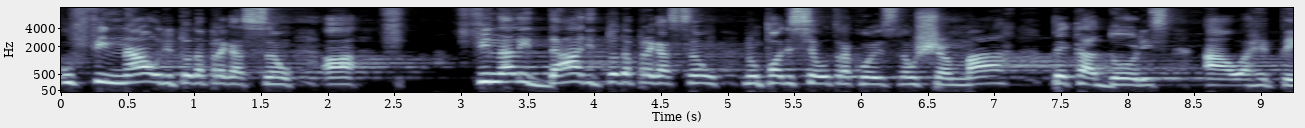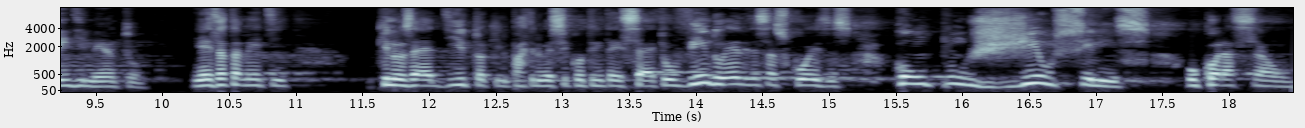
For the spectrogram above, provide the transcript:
o final de toda a pregação, a finalidade de toda a pregação não pode ser outra coisa senão chamar pecadores ao arrependimento. E é exatamente o que nos é dito aqui a partir do versículo 37. Ouvindo eles essas coisas, compungiu-se-lhes o coração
